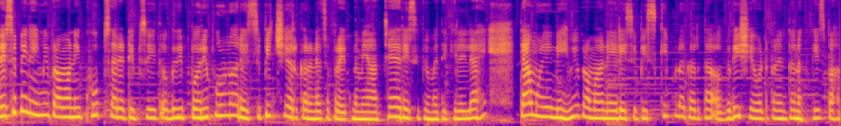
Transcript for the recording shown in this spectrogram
रेसिपी नेहमीप्रमाणे खूप साऱ्या टिप्ससहित अगदी परिपूर्ण रेसिपीज शेअर करण्याचा प्रयत्न मी आजच्या या रेसिपीमध्ये केलेला आहे. त्यामुळे नेहमीप्रमाणे रेसिपी स्किप न करता अगदी शेवटपर्यंत नक्कीच पहा.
